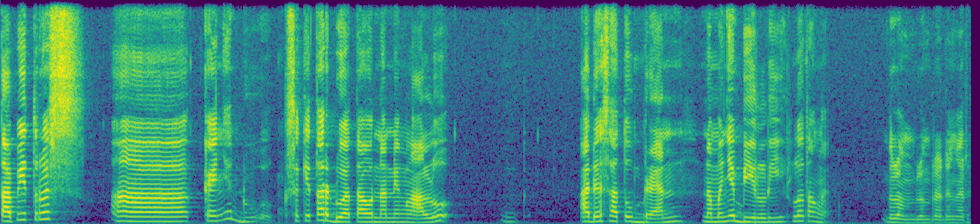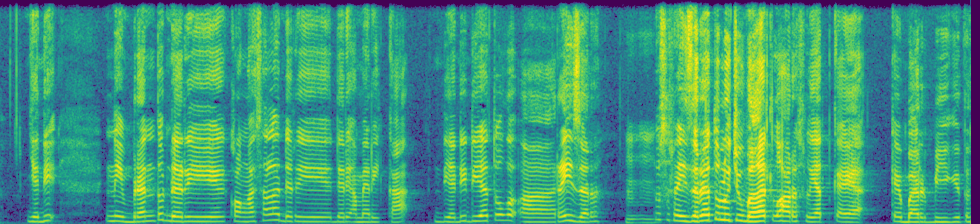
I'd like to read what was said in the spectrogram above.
tapi terus eh, kayaknya du- sekitar dua tahunan yang lalu ada satu brand namanya Billy lo tau nggak? Belum belum pernah dengar. Jadi nih brand tuh dari kalau nggak salah dari dari Amerika. Jadi dia tuh eh, Razer Mm-mm. terus Razernya tuh lucu banget lo harus lihat kayak kayak Barbie gitu.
